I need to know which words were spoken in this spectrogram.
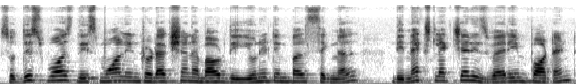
So this was the small introduction about the unit impulse signal. The next lecture is very important.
